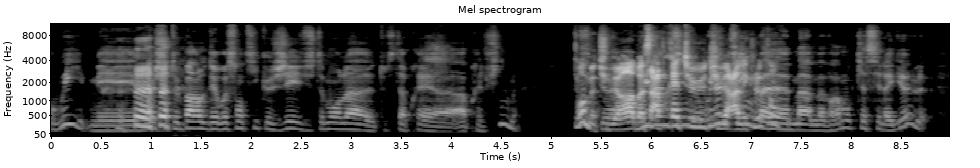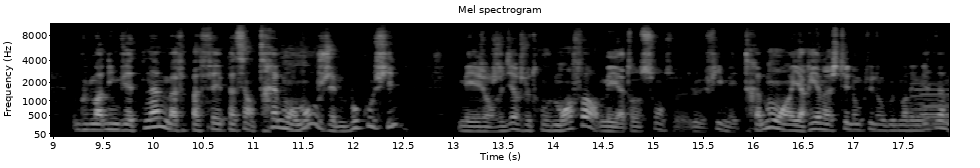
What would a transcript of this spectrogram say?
Oui, mais moi, je te parle des ressentis que j'ai justement là, tout de suite après, euh, après le film. Ouais, mais tu que verras. Bah, ça, après, tu, verras avec le temps. m'a- vraiment cassé la gueule. Good Morning Vietnam m'a pas fait passer un très bon moment. J'aime beaucoup le film. Mais genre, je veux dire, je le trouve moins fort. Mais attention, le film est très bon. Il n'y a rien acheté non plus dans Good Morning Vietnam.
